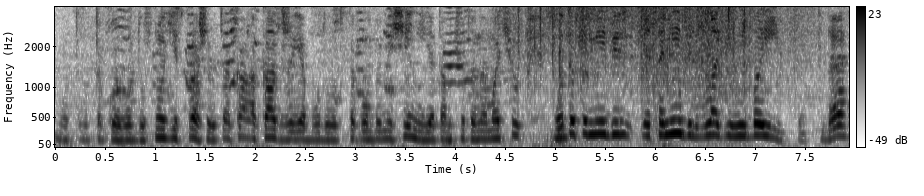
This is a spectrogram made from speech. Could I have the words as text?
вот, вот такой вот душ. Многие спрашивают, а, а как же я буду вот в таком помещении, я там что-то намочу. Вот эта мебель, эта мебель влаги не боится, да?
